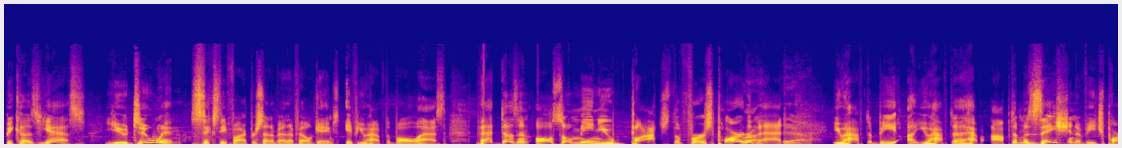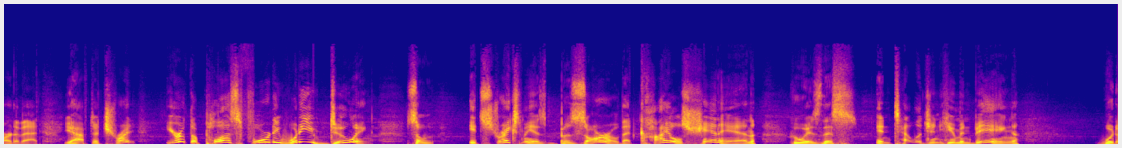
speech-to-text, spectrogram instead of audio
Because yes you do win 65% of NFL games if you have the ball last. That doesn't also mean you botch the first part of that. yeah. you have to be uh, you have to have optimization of each part of that. You have to try you're at the plus 40 what are you doing? So it strikes me as bizarro that kyle shanahan who is this intelligent human being would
